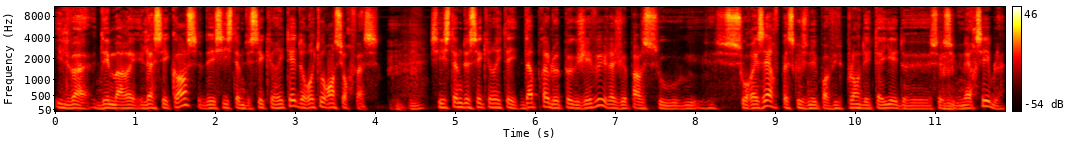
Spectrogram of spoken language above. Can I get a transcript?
il va démarrer la séquence des systèmes de sécurité de retour en surface. Mm-hmm. Système de sécurité, d'après le peu que j'ai vu, là je parle sous, sous réserve parce que je n'ai pas vu de plan détaillé de ce mm. submersible,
